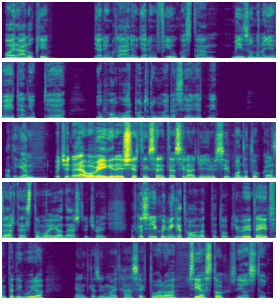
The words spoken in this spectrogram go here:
Hajrá, Loki! Gyerünk lányok, gyerünk fiúk, aztán bízom benne, hogy jövő héten jobb, jobb hangulatban tudunk majd beszélgetni. Hát igen, úgyhogy nagyjából végére is értünk. Szerintem Szilárd gyönyörű szép mondatokkal zárta ezt a mai adást, úgyhogy hát köszönjük, hogy minket hallgattatok, jövő héten hétfőn pedig újra jelentkezünk majd házszektorral. Sziasztok! Sziasztok!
